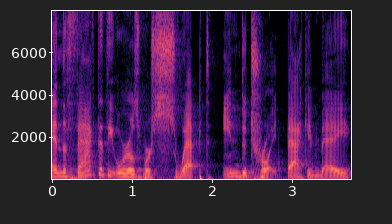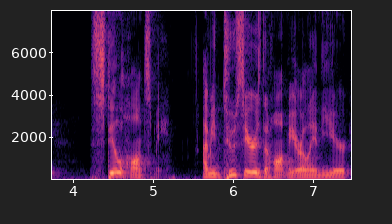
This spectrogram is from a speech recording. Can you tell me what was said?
And the fact that the Orioles were swept in Detroit back in May still haunts me. I mean, two series that haunt me early in the year,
